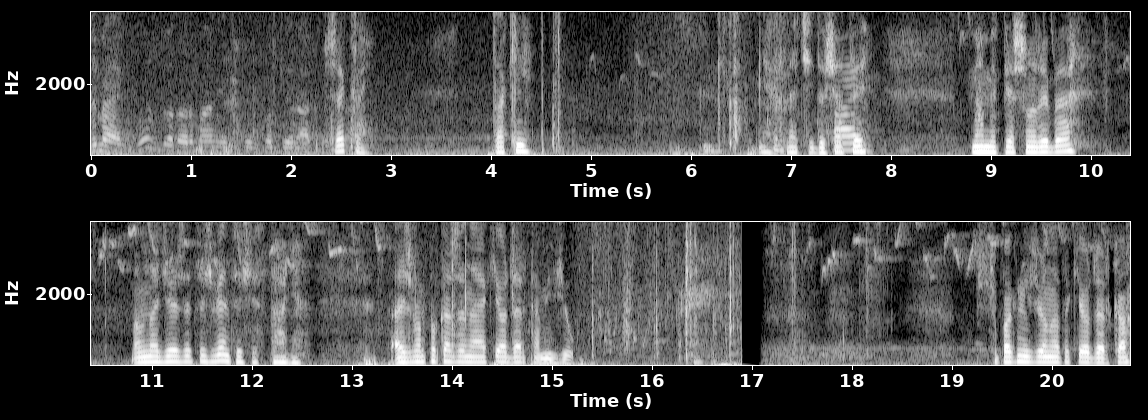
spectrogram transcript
Szymek, włóż go normalnie z tym podbierakiem. Czekaj. Taki. Niech leci do siaty. Mamy pierwszą rybę. Mam nadzieję, że coś więcej się stanie. A już wam pokażę na jakie odżerka mi wziął. Szczupak mi wziął na takie odżerka.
